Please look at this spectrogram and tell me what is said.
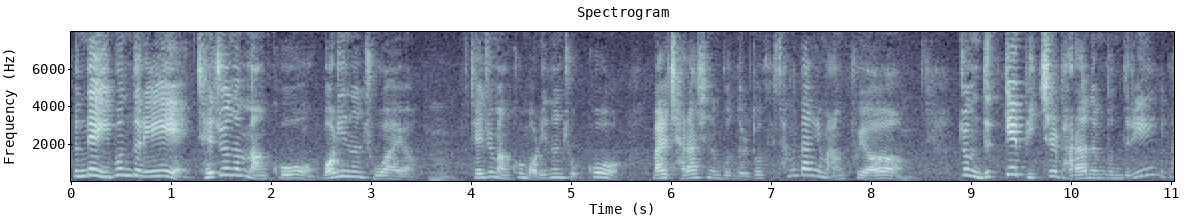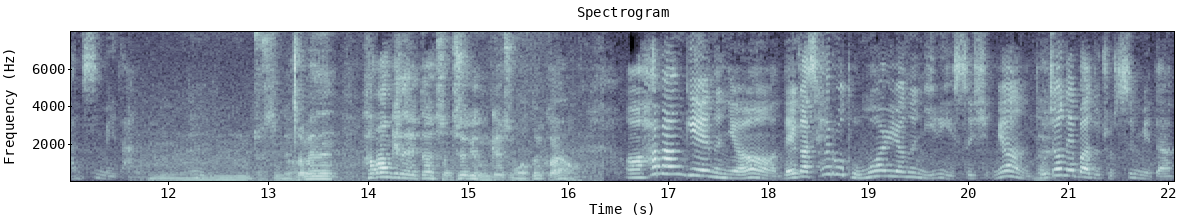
근데 이분들이 재주는 많고 머리는 좋아요. 음, 재주 많고 머리는 좋고 말 잘하시는 분들도 상당히 많고요. 좀 늦게 빛을 발하는 분들이 많습니다. 음, 좋습니다. 그러면은 하반기는 일단 전체적인 운기가 좀 어떨까요? 어, 하반기에는요, 내가 새로 도모하려는 일이 있으시면 네. 도전해봐도 좋습니다.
